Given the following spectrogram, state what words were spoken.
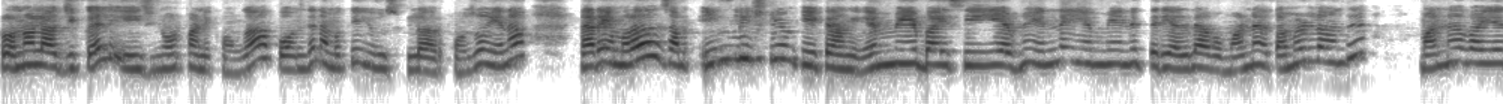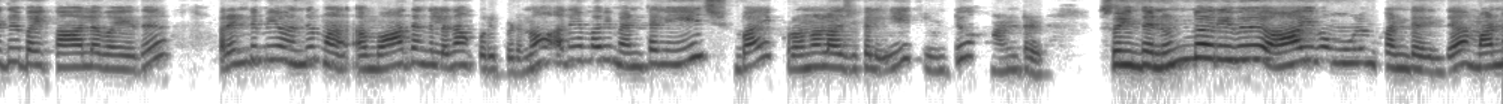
குரோனாலஜிக்கல் ஏஜ் நோட் பண்ணிக்கோங்க. அப்போ வந்து நமக்கு யூஸ்ஃபுல்லா இருக்கும். ஸோ ஏன்னா நிறைய முறை சம் இங்கிலீஷ்லயும் கேட்கறாங்க. எம்ஏ பை சிஏ அப்படின்னு என்ன எம்ஏன்னு தெரியாதுல்ல. அப்ப மன தமிழ்ல வந்து மன வயது பை கால வயது ரெண்டுமே வந்து ம மாதங்கள்ல தான் குறிப்பிடணும். அதே மாதிரி mental age by chronological age into hundred so இந்த நுண்ணறிவு ஆய்வு மூலம் கண்டறிந்த மன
